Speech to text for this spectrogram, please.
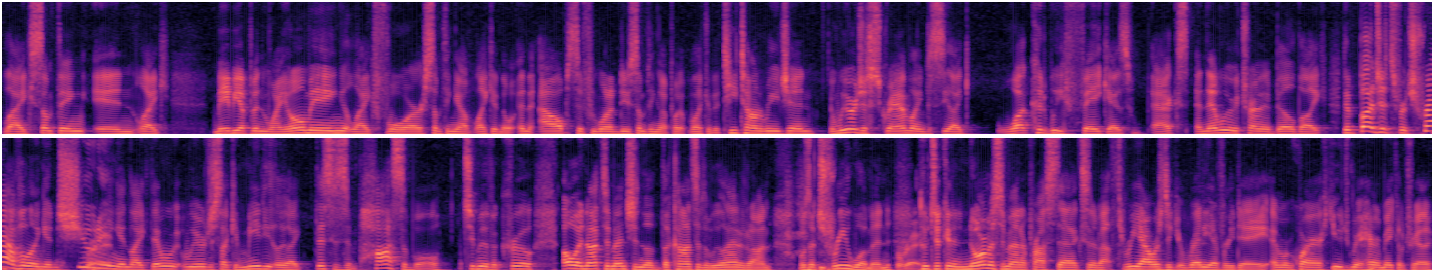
like something in like maybe up in Wyoming, like for something up like in the in the Alps, if we want to do something up like in the Teton region. And we were just scrambling to see like what could we fake as X, and then we were trying to build like the budgets for traveling and shooting, Right. and like then we, we were just like immediately like this is impossible to move a crew. Oh, and not to mention the, the concept that we landed on was a tree woman Right. who took an enormous amount of prosthetics and about three hours to get ready every day and require a huge hair and makeup trailer.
